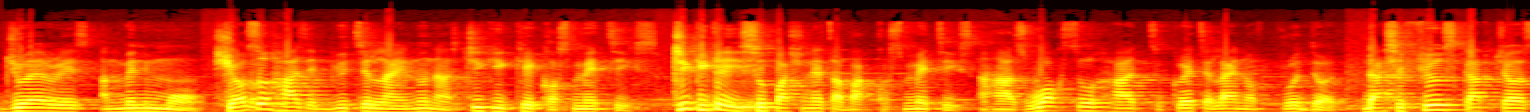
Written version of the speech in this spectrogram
jewelries, and many more. She also has a beauty line known as Chikike Cosmetics. Chikike is so passionate about cosmetics and has worked so hard to create a line of products that she feels captures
